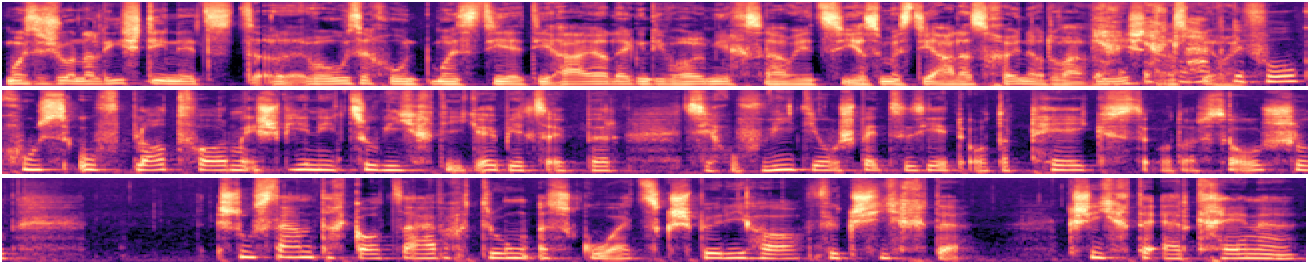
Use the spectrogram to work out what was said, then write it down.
muss eine Journalistin jetzt, äh, die rauskommt, muss die, die eierlegende Wollmilchsau jetzt sein? Also muss die alles können? Oder wie ist das ich glaube, der Fokus auf Plattformen ist wie nicht so wichtig. Ob jetzt jemand sich auf Video spezialisiert oder Text oder Social schlussendlich geht es einfach darum, ein gutes Gespür haben für Geschichten. Geschichten erkennen,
